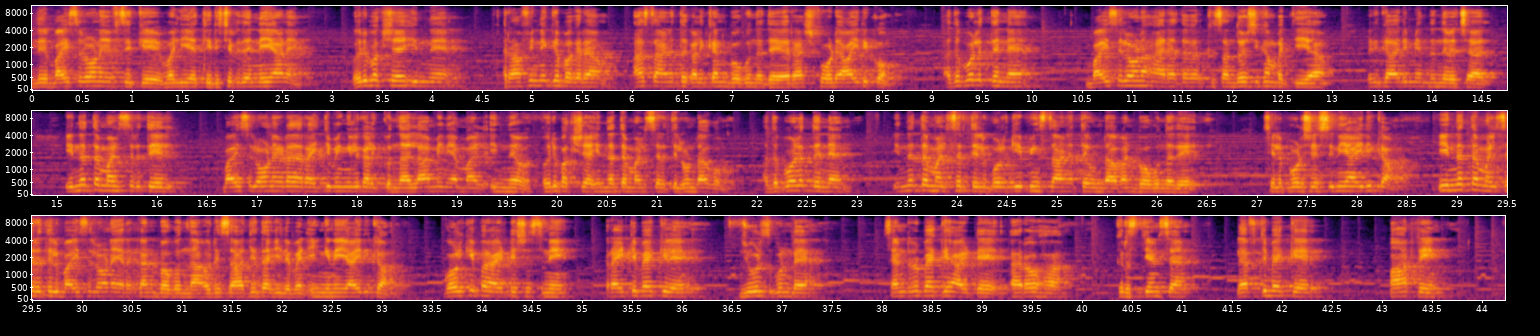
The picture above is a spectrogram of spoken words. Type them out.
ഇത് ബൈസലോണ എഫ് സിക്ക് വലിയ തിരിച്ചടി തന്നെയാണ്. ഒരുപക്ഷെ ഇന്ന് റാഫിനിക്ക് പകരം ആ സ്ഥാനത്ത് കളിക്കാൻ പോകുന്നത് റാഷ്ഫോർഡ് ആയിരിക്കും. അതുപോലെ തന്നെ ബൈസലോണ ആരാധകർക്ക് സന്തോഷിക്കാൻ പറ്റിയ ഒരു കാര്യം എന്തെന്ന് വെച്ചാൽ ഇന്നത്തെ മത്സരത്തിൽ ബൈസലോണയുടെ റൈറ്റ് വിങ്ങിൽ കളിക്കുന്ന ലാമിൻ യമാൽ ഇന്ന് ഒരു പക്ഷേ ഇന്നത്തെ മത്സരത്തിൽ ഉണ്ടാകും. അതുപോലെ തന്നെ ഇന്നത്തെ മത്സരത്തിൽ ഗോൾ കീപ്പിംഗ് സ്ഥാനത്ത് ഉണ്ടാവാൻ പോകുന്നത് ചിലപ്പോൾ ആയിരിക്കാം ഇന്നത്തെ മത്സരത്തിൽ ബൈസലോണ ഇറക്കാൻ പോകുന്ന ഒരു സാധ്യത ഇലവൻ ഇങ്ങനെയായിരിക്കാം. ഗോൾ കീപ്പറായിട്ട് ഷെസിനി റൈറ്റ് ബാക്കിലെ ജൂൾസ് ഗുണ്ടെ സെൻട്രൽ ബാക്ക് ആയിട്ട് Araujo Christensen left back Martin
